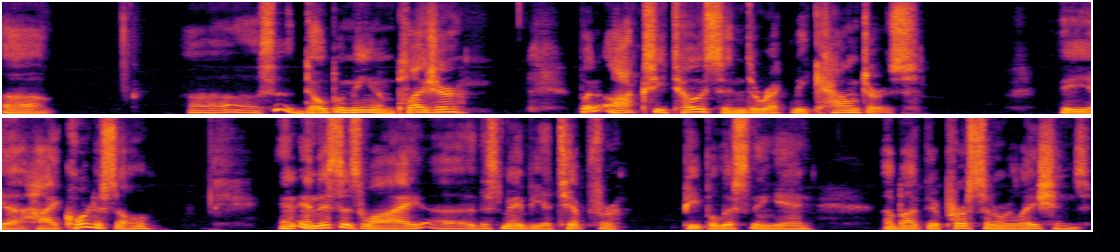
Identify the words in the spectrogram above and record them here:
uh, uh, dopamine and pleasure, but oxytocin directly counters the uh, high cortisol. And, and this is why uh, this may be a tip for people listening in about their personal relations.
